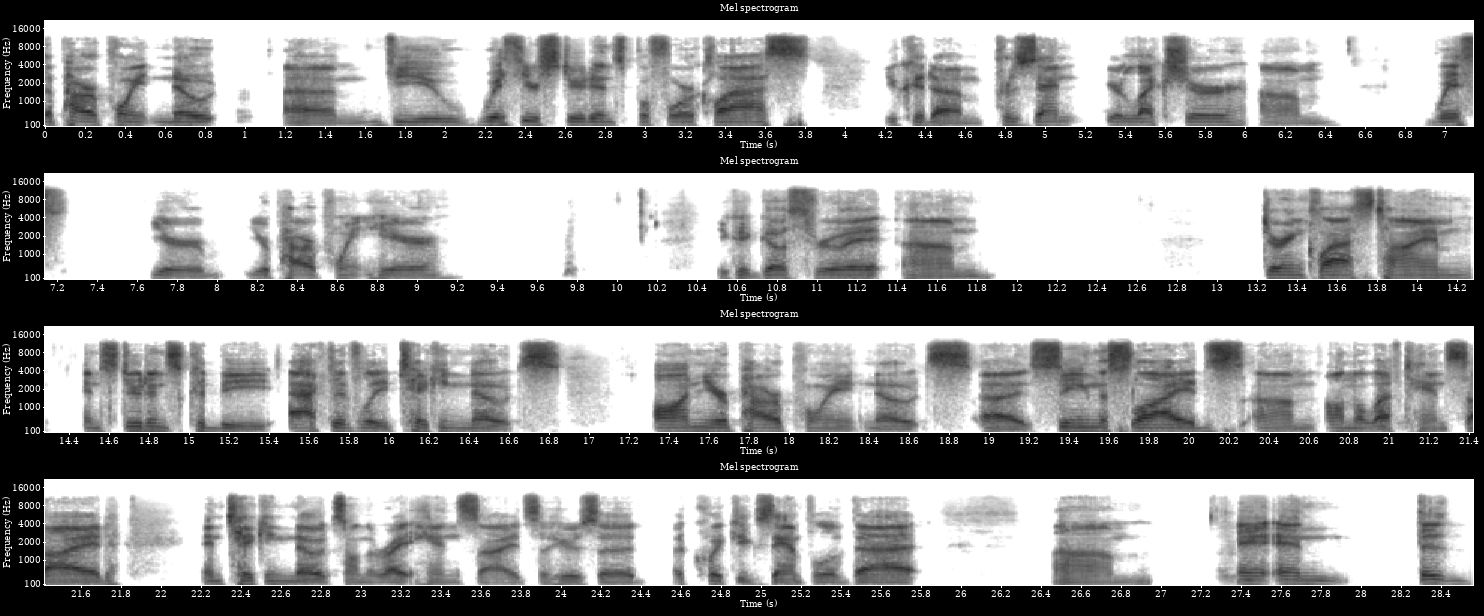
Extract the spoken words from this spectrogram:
the PowerPoint note um, view with your students before class. You could present your lecture with your, your PowerPoint here. You could go through it um, during class time, and students could be actively taking notes on your PowerPoint notes, uh, seeing the slides on the left-hand side, and taking notes on the right hand side. So here's a, a quick example of that. Um, and, and the,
